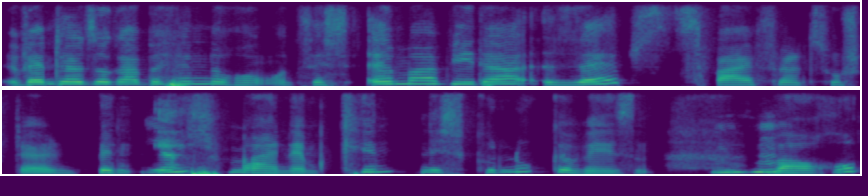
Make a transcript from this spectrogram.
eventuell sogar Behinderung und sich immer wieder Selbstzweifel zu stellen, bin ja. ich meinem Kind nicht genug gewesen? Mhm. Warum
